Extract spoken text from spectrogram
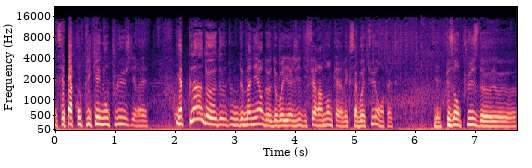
Et c'est pas compliqué non plus, je dirais. Il y a plein de, de- de- de manières de, de voyager différemment qu'avec sa voiture, en fait. Il y a de plus en plus de euh,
